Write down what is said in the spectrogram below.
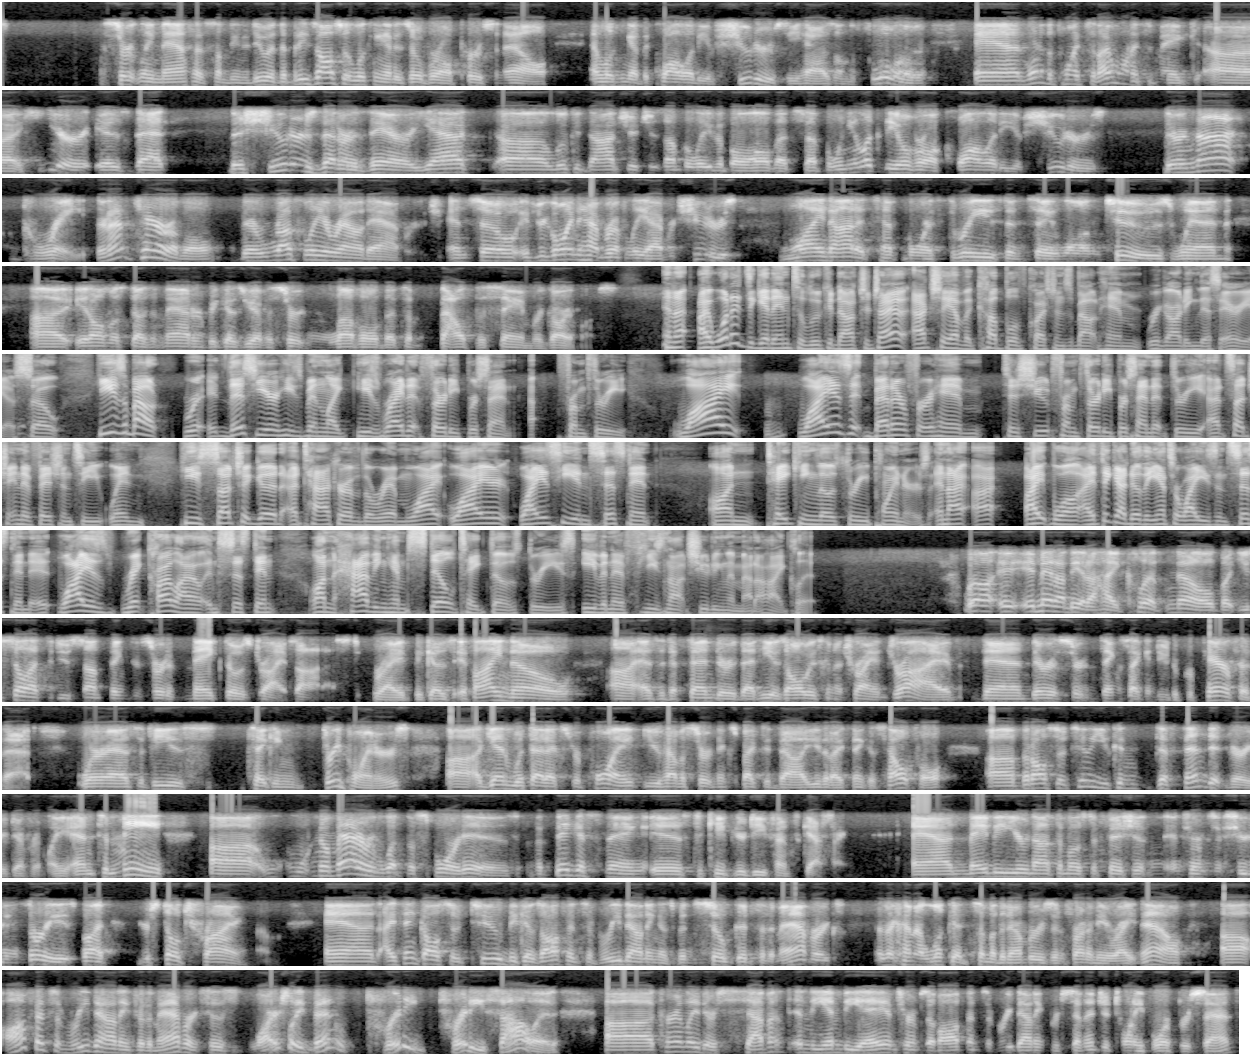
Certainly, math has something to do with it, but he's also looking at his overall personnel and looking at the quality of shooters he has on the floor. And one of the points that I wanted to make uh, here is that the shooters that are there, yeah, uh, Luka Doncic is unbelievable, all that stuff. But when you look at the overall quality of shooters, they're not great. They're not terrible. They're roughly around average. And so if you're going to have roughly average shooters, why not attempt more threes than say long twos when uh, it almost doesn't matter because you have a certain level that's about the same regardless. And I, I, wanted to get into Luka Doncic. I actually have a couple of questions about him regarding this area. So he's about this year. He's been like he's right at thirty percent uh, from three. Why? Why is it better for him to shoot from thirty percent at three at such inefficiency when he's such a good attacker of the rim? Why? Why? Why is he insistent on taking those three pointers? And I, I, I well, I think I know the answer why he's insistent. Why is Rick Carlisle insistent on having him still take those threes even if he's not shooting them at a high clip? Well, it, it may not be at a high clip, no, but you still have to do something to sort of make those drives honest, right? Because if I know uh, as a defender that he is always going to try and drive, then there are certain things I can do to prepare for that. Whereas if he's taking three pointers, uh, again, with that extra point, you have a certain expected value that I think is helpful. Uh, but also, too, you can defend it very differently. And to me, uh, no matter what the sport is, the biggest thing is to keep your defense guessing. And maybe you're not the most efficient in terms of shooting threes, but you're still trying them. And I think also, too, because offensive rebounding has been so good for the Mavericks, as I kind of look at some of the numbers in front of me right now, uh, offensive rebounding for the Mavericks has largely been pretty, pretty solid. Uh, currently, they're seventh in the NBA in terms of offensive rebounding percentage at 24%.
